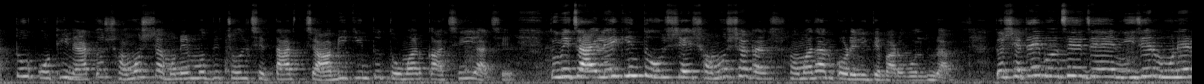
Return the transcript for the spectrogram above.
এত কঠিন, এত সমস্যা মনের মধ্যে চলছে, তার চাবি কিন্তু তোমার কাছেই আছে। তুমি চাইলেই কিন্তু সেই সমস্যাটার সমাধান করে নিতে পারো বন্ধুরা। তো সেটাই বলছে যে নিজের মনের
